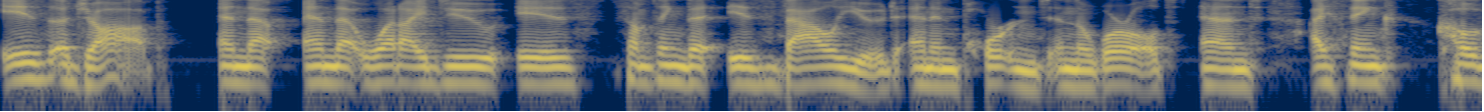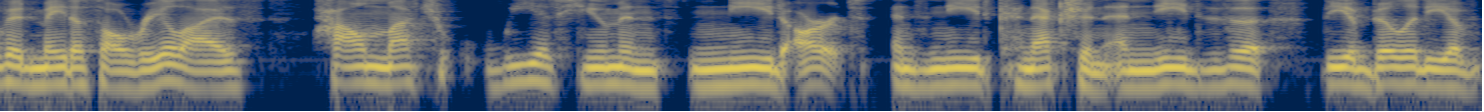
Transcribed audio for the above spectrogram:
is a job and that and that what I do is something that is valued and important in the world. And I think COVID made us all realize how much we as humans need art and need connection and need the the ability of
